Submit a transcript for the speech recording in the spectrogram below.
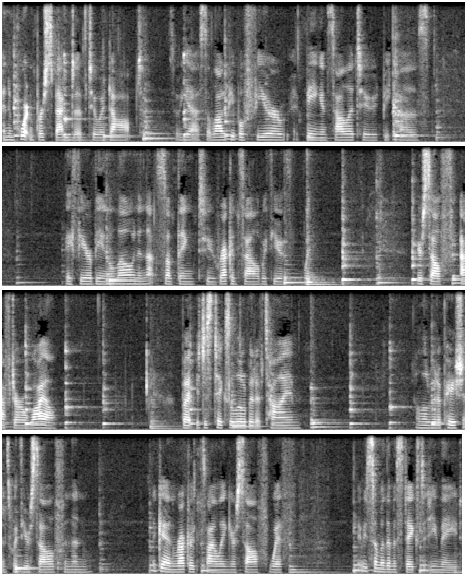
an important perspective to adopt. So yes, a lot of people fear being in solitude because they fear being alone, and that's something to reconcile with you with yourself after a while. But it just takes a little bit of time, a little bit of patience with yourself, and then again reconciling yourself with maybe some of the mistakes that you made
